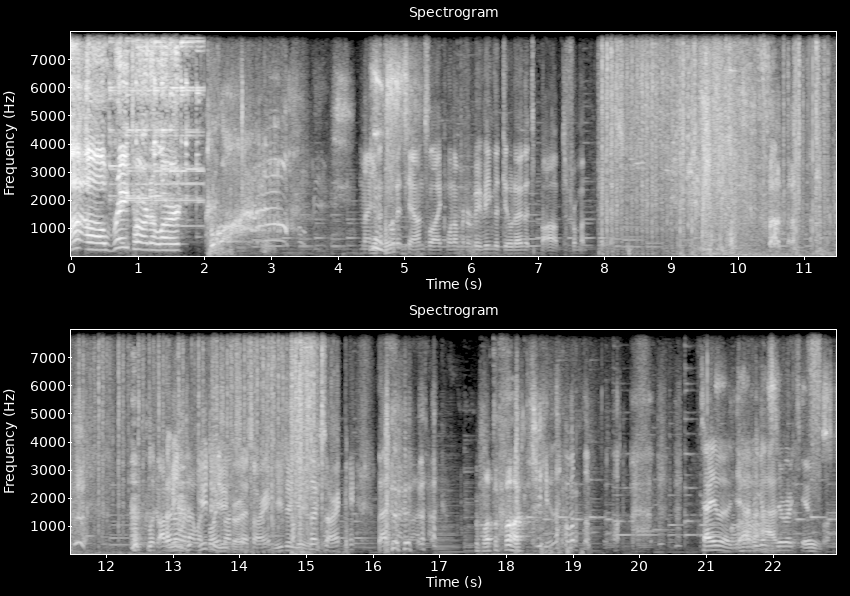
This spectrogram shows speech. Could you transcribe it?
Uh-oh, retard alert! Man, that's what it sounds like when I'm removing the dildo that's barbed from a penis. Look, I don't mean, know where you- that went, you do boys. you, I'm bro. so sorry. You do I'm you. so sorry. That... what the fuck? Jeez, what the fuck? Taylor, you have you got Lad, zero this kills. is-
